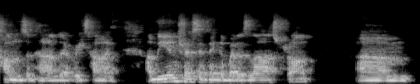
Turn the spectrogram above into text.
tons in hand every time. And the interesting thing about his last run, um,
